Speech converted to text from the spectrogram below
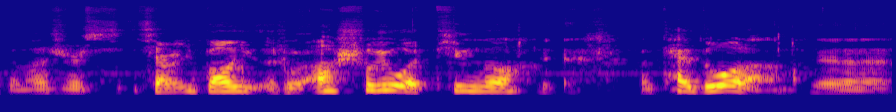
可能是下面一帮女的说啊，说给我听啊，太多了。嗯。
